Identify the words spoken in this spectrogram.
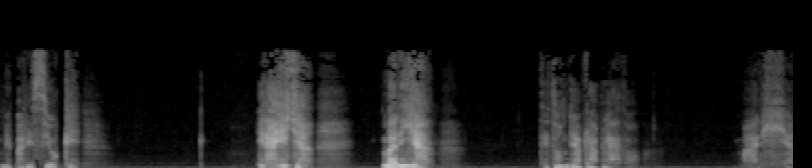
Me pareció que... Era ella. María. ¿De dónde habrá hablado? María.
